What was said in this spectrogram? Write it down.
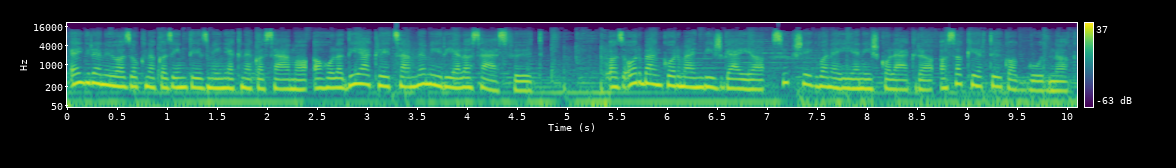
Egyre nő azoknak az intézményeknek a száma, ahol a diáklétszám nem éri el a száz főt. Az Orbán kormány vizsgálja, szükség van-e ilyen iskolákra, a szakértők aggódnak.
